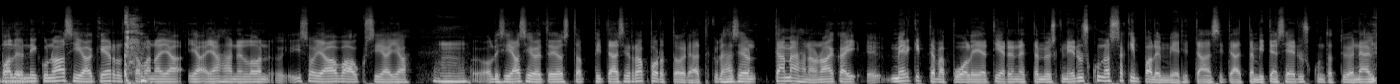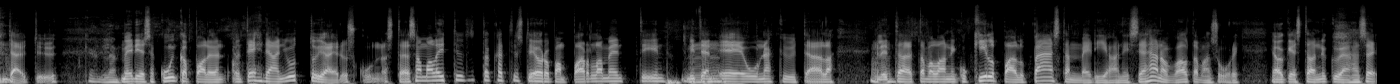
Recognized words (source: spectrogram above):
paljon niin kuin asiaa kerrottavana ja, ja, ja hänellä on isoja avauksia ja Mm. olisi asioita, joista pitäisi raportoida. Että kyllähän se on, tämähän on aika merkittävä puoli ja tiedän, että myöskin eduskunnassakin paljon mietitään sitä, että miten se eduskuntatyö näyttäytyy Kyllä. mediassa, kuinka paljon tehdään juttuja eduskunnasta. Ja sama liittyy totta kai tietysti Euroopan parlamenttiin, miten Mm-hmm. EU näkyy täällä. Eli tämä tavallaan niin kuin kilpailu päästä mediaan, niin sehän on valtavan suuri. Ja oikeastaan nykyään se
